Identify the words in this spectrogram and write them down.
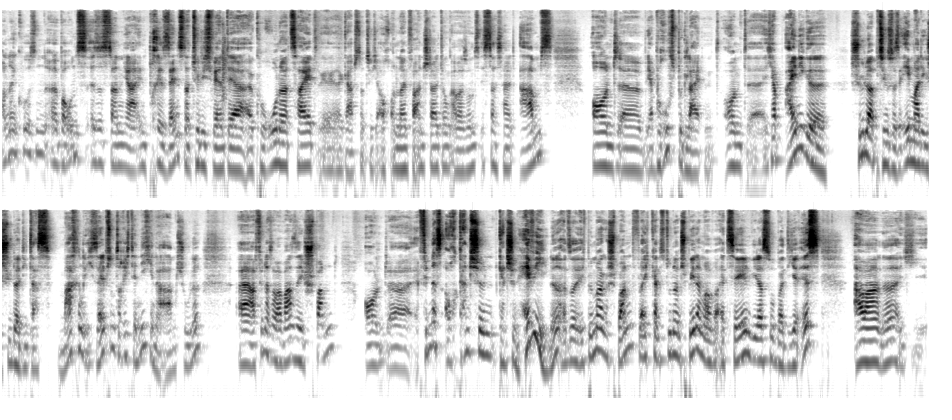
Online-Kursen. Äh, bei uns ist es dann ja in Präsenz. Natürlich während der äh, Corona-Zeit äh, gab es natürlich auch Online-Veranstaltungen, aber sonst ist das halt abends und äh, ja, berufsbegleitend. Und äh, ich habe einige Schüler, beziehungsweise ehemalige Schüler, die das machen. Ich selbst unterrichte nicht in der Abendschule, finde das aber wahnsinnig spannend und äh, finde das auch ganz schön, ganz schön heavy. Ne? Also ich bin mal gespannt. Vielleicht kannst du dann später mal erzählen, wie das so bei dir ist. Aber ne, ich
